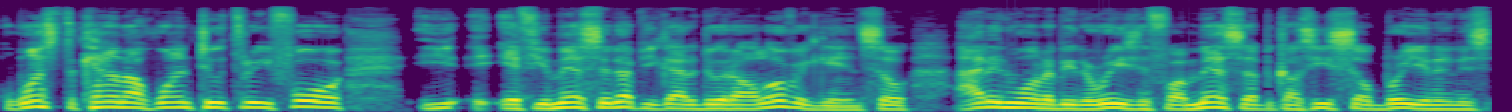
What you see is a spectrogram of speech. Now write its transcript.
once the count off one, two, three, four, you, if you mess it up, you got to do it all over again. So I didn't want to be the reason for a mess up because he's so brilliant in his,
